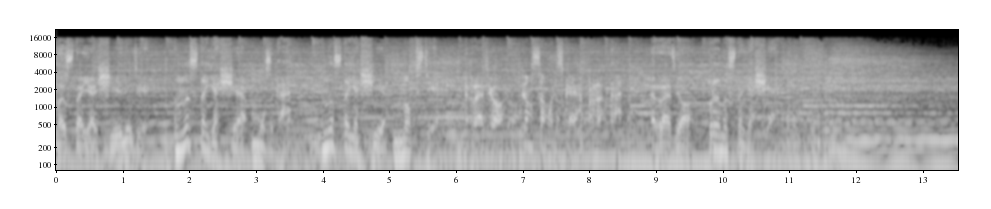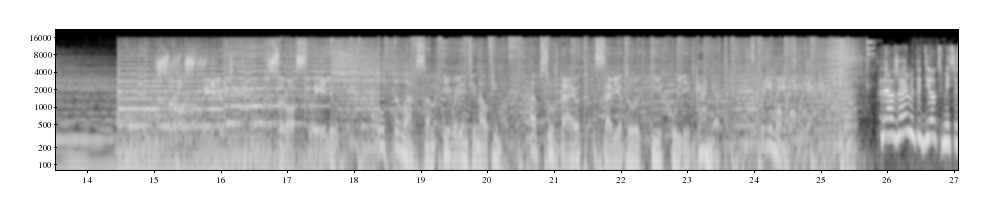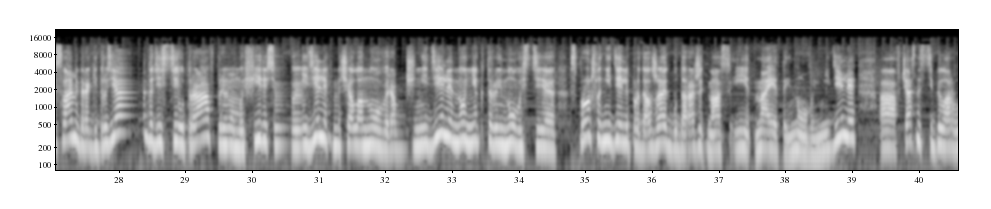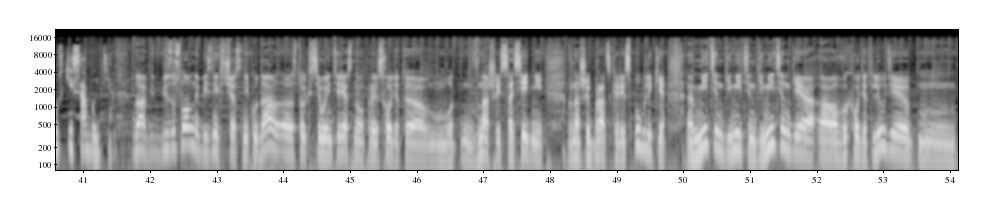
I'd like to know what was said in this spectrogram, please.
Настоящие люди. Настоящая музыка. Настоящие новости. Радио «Комсомольская правда». Радио про настоящее. Взрослые люди. Взрослые люди. Тут-то Ларсон и Валентин Алфимов обсуждают, советуют и хулиганят в прямом эфире. Продолжаем это делать вместе с вами, дорогие друзья до 10 утра в прямом эфире. Сегодня понедельник, начало новой рабочей недели, но некоторые новости с прошлой недели продолжают будоражить нас и на этой новой неделе, а, в частности, белорусские события. Да, безусловно, без них сейчас никуда. Э, столько всего интересного происходит э, вот в нашей соседней, в нашей братской республике. Э, митинги, митинги, митинги. Выходят люди,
